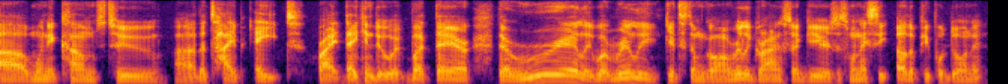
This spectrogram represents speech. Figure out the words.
uh, when it comes to uh, the Type Eight, right? They can do it, but they're they're really what really gets them going, really grinds their gears is when they see other people doing it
